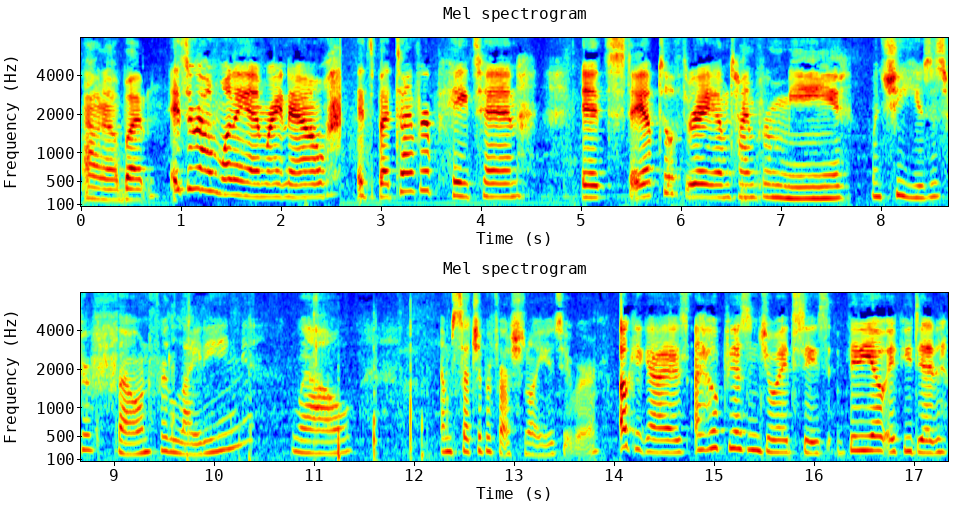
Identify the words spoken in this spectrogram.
I don't know, but it's around 1 a.m. right now. It's bedtime for Peyton. It's stay up till 3 a.m. time for me. When she uses her phone for lighting, wow. I'm such a professional YouTuber. Okay guys, I hope you guys enjoyed today's video. If you did,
